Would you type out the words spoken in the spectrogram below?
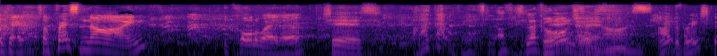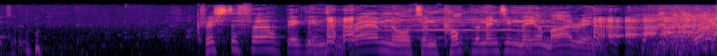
Okay, so press nine. You call away there. Cheers. I like that ring. It's lovely. It's lovely. Gorgeous. ain't it? Nice. I like the bracelet, too. Christopher Biggins and Graham Norton complimenting me on my ring. what a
